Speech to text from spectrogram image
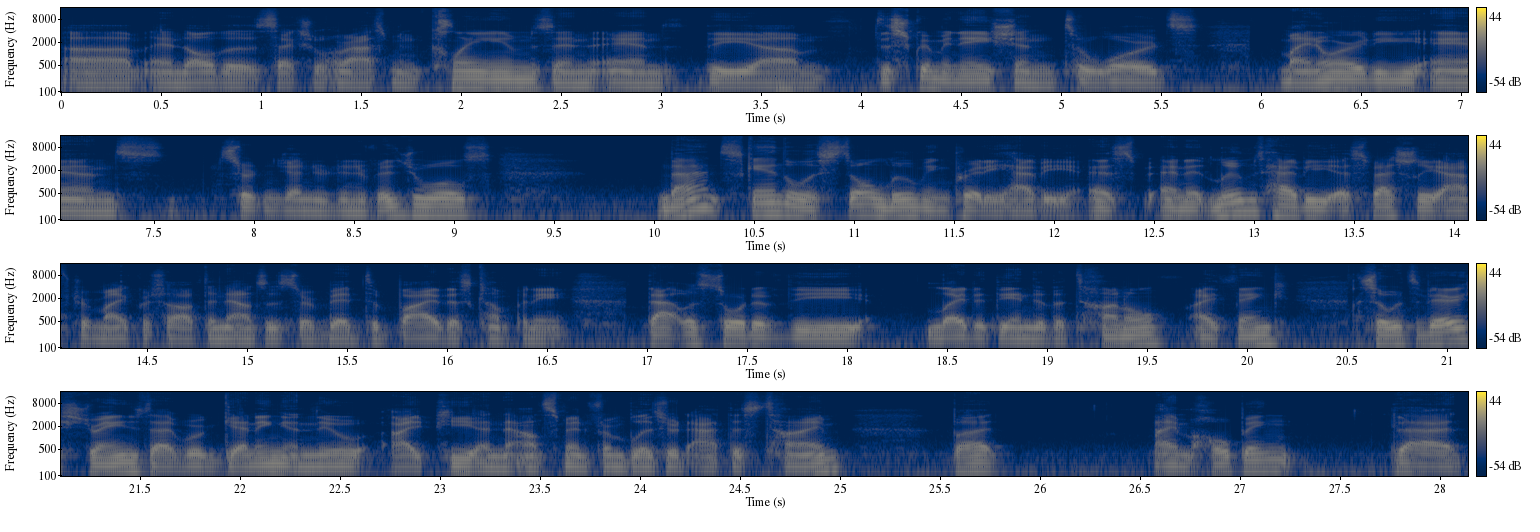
um, and all the sexual harassment claims and and the um, discrimination towards minority and certain gendered individuals that scandal is still looming pretty heavy, and it looms heavy especially after Microsoft announces their bid to buy this company. That was sort of the light at the end of the tunnel, I think. So it's very strange that we're getting a new IP announcement from Blizzard at this time, but I'm hoping that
